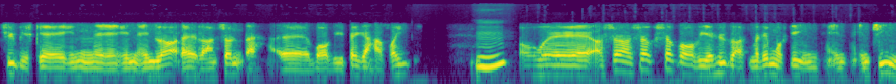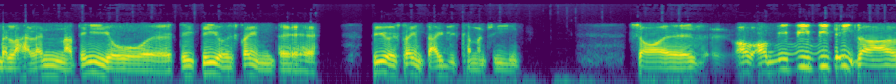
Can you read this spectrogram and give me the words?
Typisk en, en, en lørdag eller en søndag, hvor vi begge har fri. Mm. Og, øh, og så, så, så går vi og hygger os med det måske en, en, en time eller halvanden, og det er jo, øh, det, det er jo ekstremt, øh, det er jo ekstremt dejligt, kan man sige. Så, øh, og, og vi, vi, vi, deler,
